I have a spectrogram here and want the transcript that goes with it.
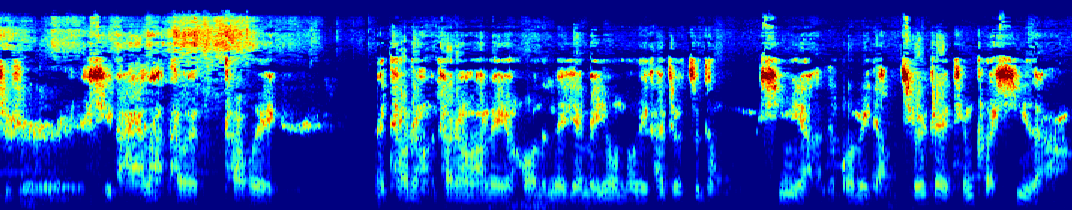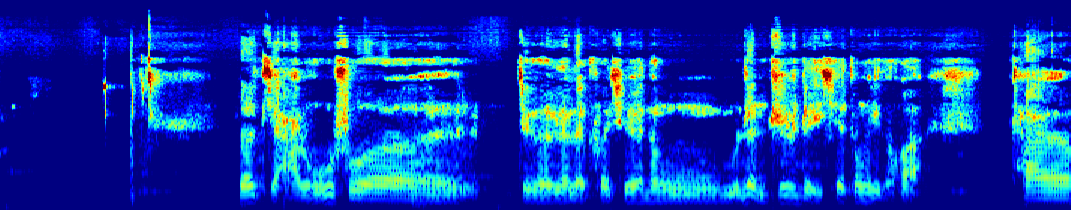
就是洗牌了，他会他会调整，调整完了以后呢，那些没用的东西，它就自动熄灭了，就关闭掉。其实这也挺可惜的啊。说，假如说这个人类科学能认知这些东西的话。他，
